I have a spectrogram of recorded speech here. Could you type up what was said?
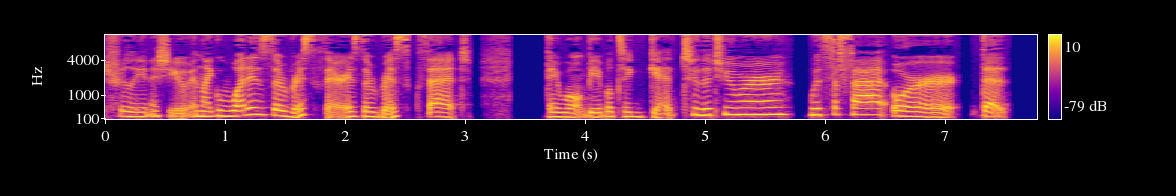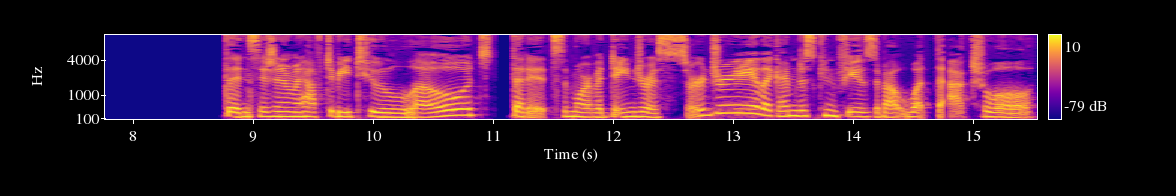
truly an issue? And like, what is the risk there? Is the risk that they won't be able to get to the tumor with the fat or that the incision would have to be too low, that it's more of a dangerous surgery? Like, I'm just confused about what the actual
